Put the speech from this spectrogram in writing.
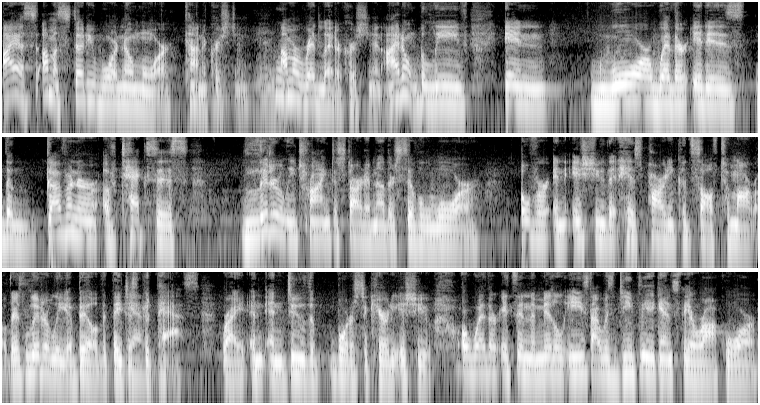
I, am a study war no more kind of Christian. I'm a red letter Christian. I don't believe in war, whether it is the governor of Texas literally trying to start another civil war over an issue that his party could solve tomorrow. There's literally a bill that they just yeah. could pass, right, and, and do the border security issue. Or whether it's in the Middle East, I was deeply against the Iraq War.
